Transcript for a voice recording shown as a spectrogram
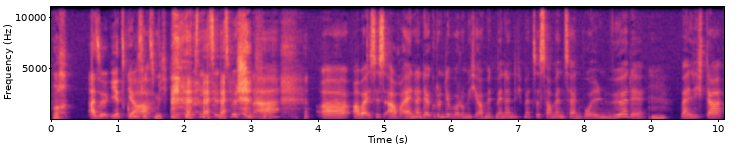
boah, Also jetzt gruselt es ja, mich. gruselt inzwischen auch. Äh, aber es ist auch einer der Gründe, warum ich auch mit Männern nicht mehr zusammen sein wollen würde. Mhm. Weil ich da,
